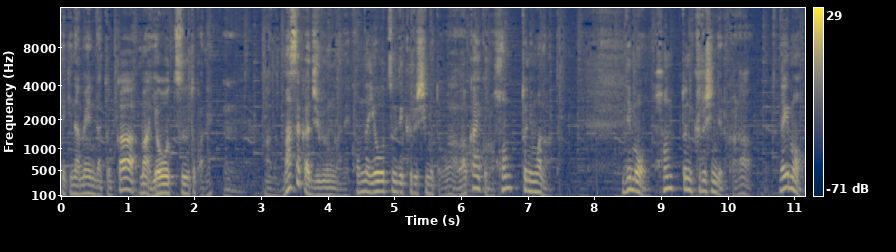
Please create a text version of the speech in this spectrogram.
的な面だとかまあ腰痛とかね。うん。あのまさか自分がねこんな腰痛で苦しむとは若い頃本当に思わなかった。でも本当に苦しんでるからでも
